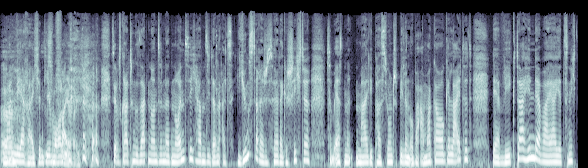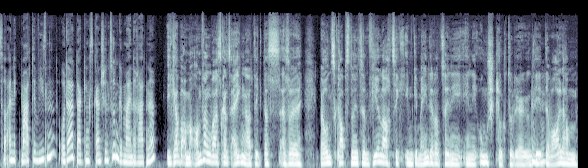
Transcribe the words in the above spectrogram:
äh, war lehrreich in jedem war Fall. Lehrreich. Sie haben es gerade schon gesagt, 1990 haben Sie dann als jüngster Regisseur der Geschichte zum ersten Mal die Passionsspiele in Oberammergau geleitet. Der Weg dahin, der war ja jetzt nicht so eine Gmate Wiesen, oder? Da ging es ganz schön zu im Gemeinderat, ne? Ich glaube, am Anfang war es ganz eigenartig, dass, also bei uns gab es 1984 im Gemeinderat so eine, eine Umstrukturierung. Mhm. Die in der Wahl haben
